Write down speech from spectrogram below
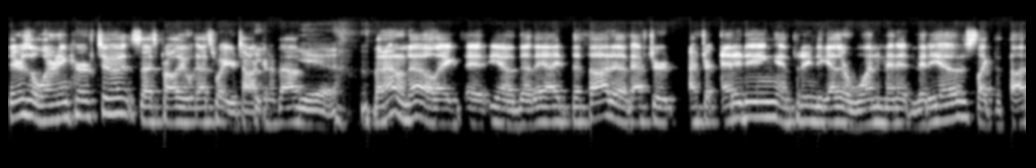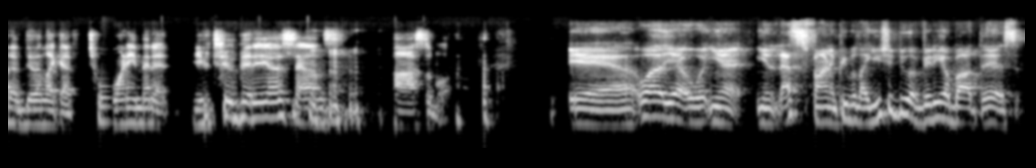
there's a learning curve to it, so that's probably that's what you're talking about. Yeah, but I don't know, like it, you know, the the, the thought of after after editing and putting together one minute videos, like the thought of doing like a 20 minute YouTube video sounds possible. Yeah, well, yeah, well, yeah, you know, that's funny. People like you should do a video about this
